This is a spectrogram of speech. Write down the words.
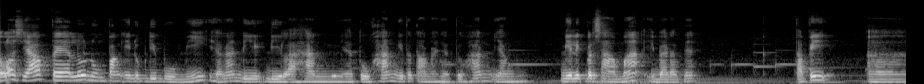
lo siapa? Lu numpang hidup di bumi ya kan? Di di lahannya Tuhan gitu tanahnya Tuhan yang milik bersama ibaratnya. Tapi eh,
